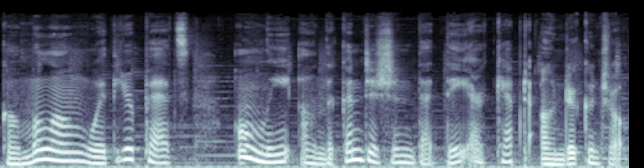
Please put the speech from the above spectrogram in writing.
come along with your pets only on the condition that they are kept under control.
